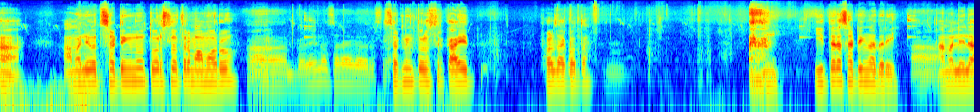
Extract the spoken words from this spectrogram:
ಹಾಂ. ಆಮೇಲೆ ಇವತ್ತು ಸೆಟ್ಟಿಂಗ್ನು ತೋರಿಸ್ಲತ್ರ ಮಾಮವರು? ಸೆಟ್ಟಿಂಗ್ ತೋರಿಸ್ರಿ ಕಾಯಿ ಫಳ್ದಾಕೋತ ಈ ಥರ ಸೆಟ್ಟಿಂಗ್ ಅದ ರೀ. ಆಮೇಲೆ ಇಲ್ಲ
